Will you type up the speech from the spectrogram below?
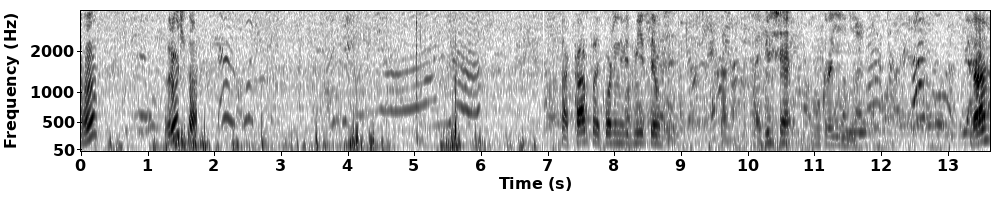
А? Зручно? Так, карта, і кожен відмітив. Так, найбільше в Україні. Да?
